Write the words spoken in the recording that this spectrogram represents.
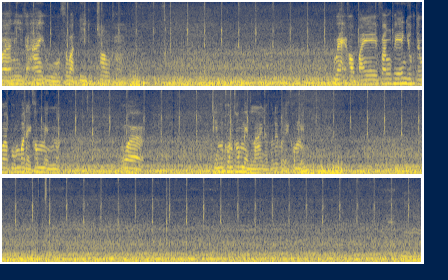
มานี่ก็ไออู สวัสดีทุกช่องค่ะ แวะเข้าไปฟังเพลงอยู่แต่ว่าผมบ่ได้คอมเมนต์เนาะเพราะว่าเห็นคนคอมเมนต์ไลน์แล้วก็เลยบ่ได้คอมเมนต์อืม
